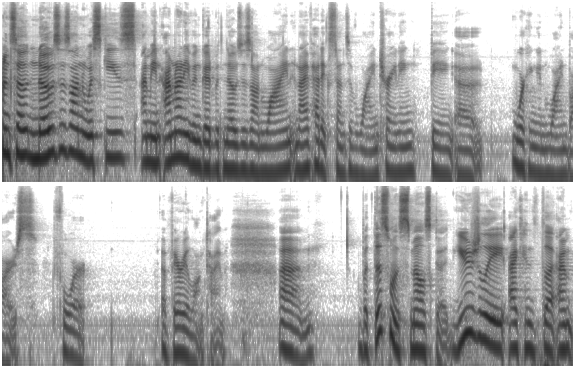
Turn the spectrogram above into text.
and so noses on whiskeys. I mean, I'm not even good with noses on wine, and I've had extensive wine training, being uh, working in wine bars for a very long time. Um, but this one smells good. Usually, I can like, I'm,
